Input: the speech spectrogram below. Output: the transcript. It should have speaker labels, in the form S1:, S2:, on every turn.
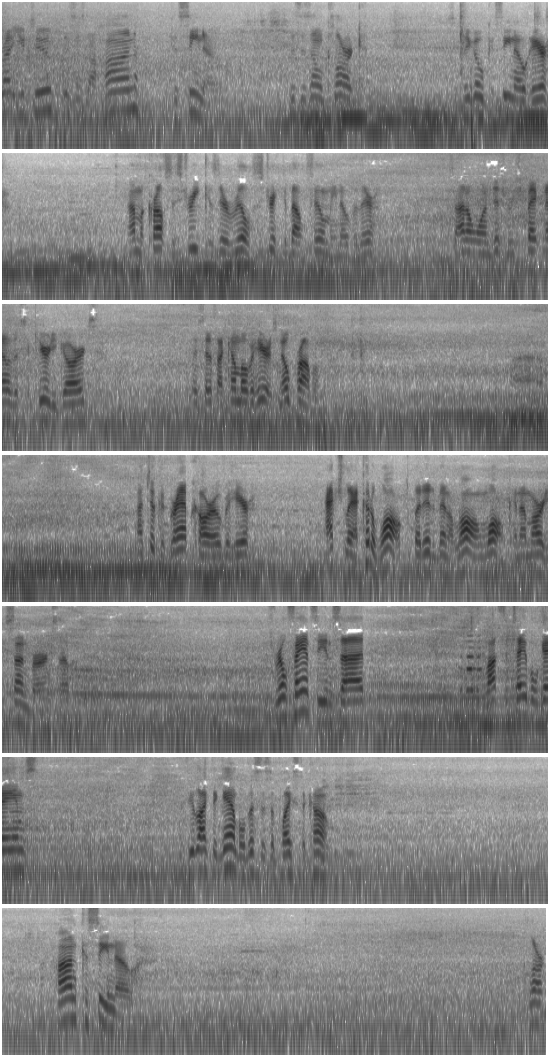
S1: right, YouTube? This is the Hann Casino. This is on Clark. It's a big old casino here. I'm across the street because they're real strict about filming over there. So I don't want to disrespect none of the security guards. They said if I come over here, it's no problem. Uh, I took a grab car over here. Actually, I could have walked, but it'd have been a long walk, and I'm already sunburned, so. It's real fancy inside. Lots of table games. If you like to gamble, this is the place to come. Hann Casino. Clark.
